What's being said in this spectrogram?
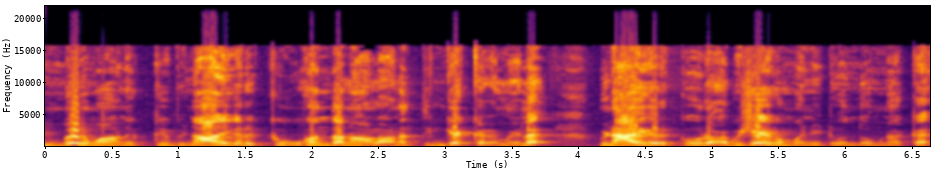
எம்பெருமானுக்கு விநாயகருக்கு உகந்த நாளான திங்கக்கிழமையில் விநாயகருக்கு ஒரு அபிஷேகம் பண்ணிட்டு வந்தோம்னாக்க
